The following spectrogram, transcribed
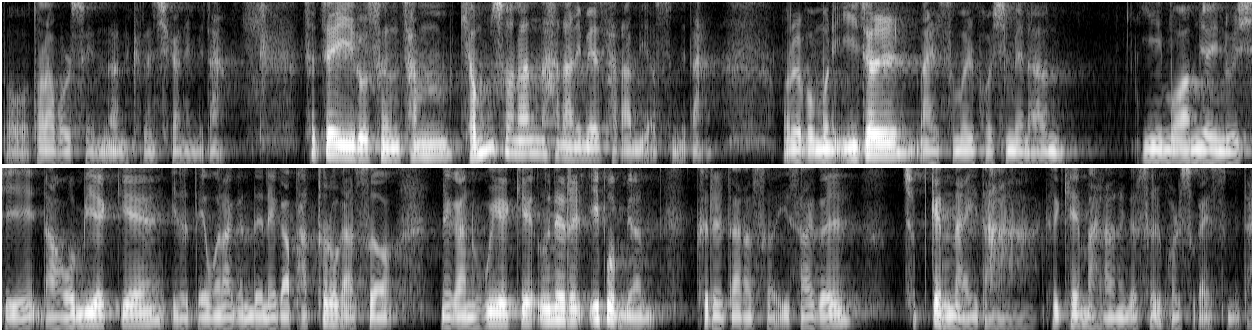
또 돌아볼 수 있는 그런 시간입니다. 첫째 이 롯은 참 겸손한 하나님의 사람이었습니다. 오늘 본문 2절 말씀을 보시면은 이 모함 여인 룻이 나오미에게 이르되 원하건대 내가 밭으로 가서 내가 누구에게 은혜를 입으면 그를 따라서 이삭을 줍겠나이다 그렇게 말하는 것을 볼 수가 있습니다.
